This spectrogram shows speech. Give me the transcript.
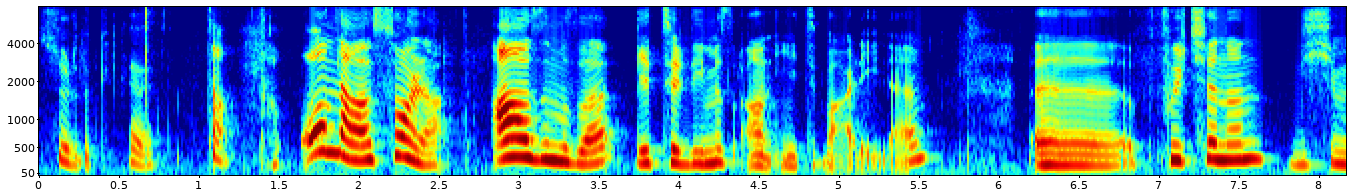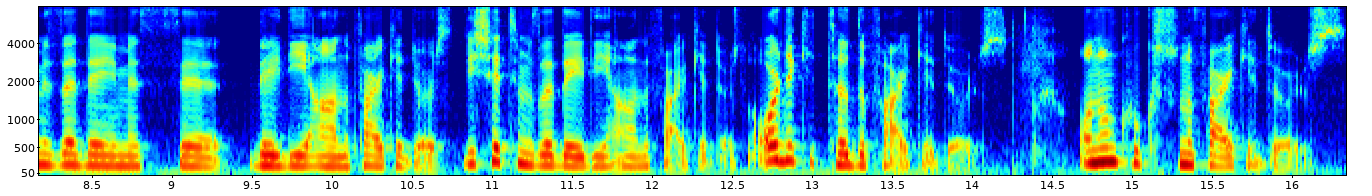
sürdük. Evet. Ondan sonra ağzımıza getirdiğimiz an itibariyle e, fırçanın dişimize değmesi, değdiği anı fark ediyoruz. Diş etimize değdiği anı fark ediyoruz. Oradaki tadı fark ediyoruz. Onun kokusunu fark ediyoruz.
